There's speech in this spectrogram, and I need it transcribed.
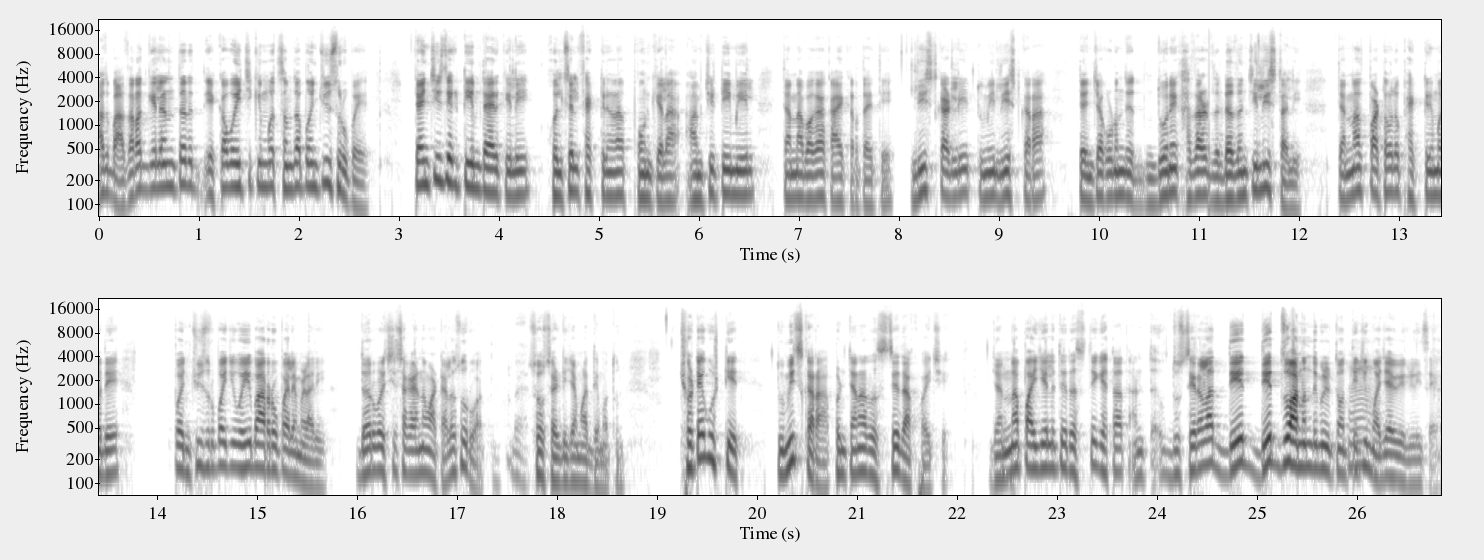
आज बाजारात गेल्यानंतर एका वहीची किंमत समजा पंचवीस रुपये त्यांचीच एक टीम तयार केली. होलसेल फॅक्टरीना फोन केला. आमची टीम येईल. त्यांना बघा काय करता येते. लिस्ट काढली. तुम्ही लिस्ट करा. त्यांच्याकडून दोन एक हजार डझनची लिस्ट आली. त्यांनाच पाठवलं फॅक्टरीमध्ये. पंचवीस रुपयाची वही बारा रुपयाला मिळाली. दरवर्षी सगळ्यांना वाटायला सुरुवात. सोसायटीच्या माध्यमातून. छोट्या गोष्टी आहेत. तुम्हीच करा पण त्यांना रस्ते दाखवायचे. ज्यांना पाहिजे ते रस्ते घेतात आणि दुसऱ्याला देत देत जो आनंद मिळतो त्याची. मजा वेगळीच आहे.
